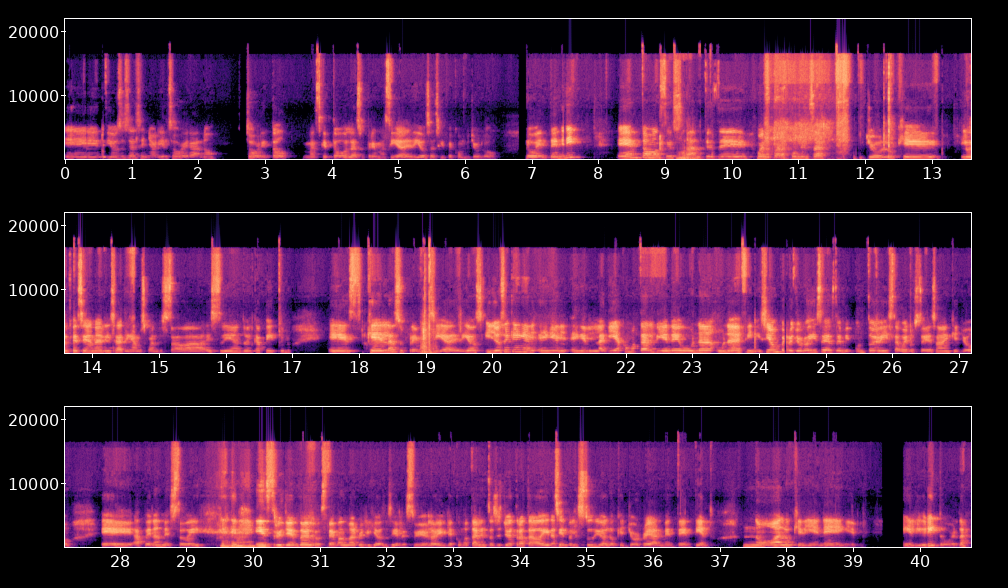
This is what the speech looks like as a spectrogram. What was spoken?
eh, Dios es el Señor y el soberano sobre todo, más que todo la supremacía de Dios, así fue como yo lo, lo entendí. Entonces, antes de, bueno, para comenzar, yo lo que lo empecé a analizar, digamos, cuando estaba estudiando el capítulo, es qué es la supremacía de Dios. Y yo sé que en, el, en, el, en la guía como tal viene una, una definición, pero yo lo hice desde mi punto de vista. Bueno, ustedes saben que yo eh, apenas me estoy instruyendo en los temas más religiosos y el estudio de la Biblia como tal, entonces yo he tratado de ir haciendo el estudio a lo que yo realmente entiendo, no a lo que viene en el, en el librito, ¿verdad?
